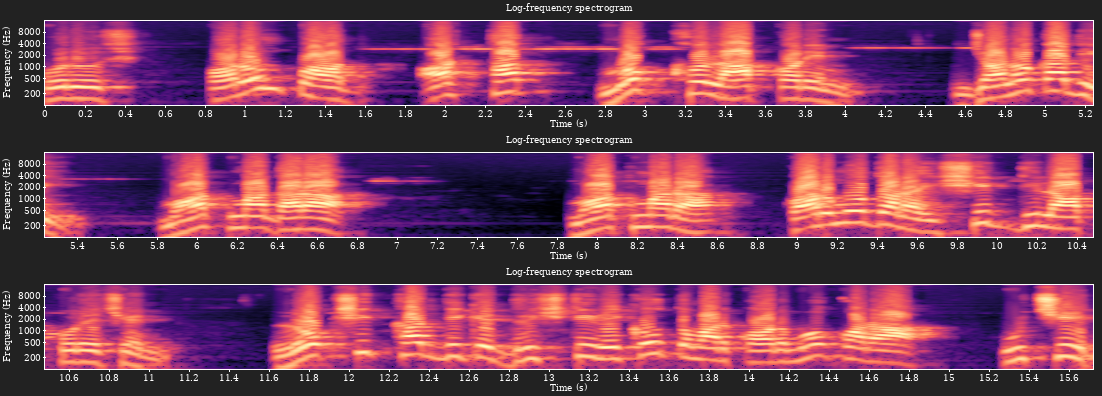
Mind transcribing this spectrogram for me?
পুরুষ পরম পদ অর্থাৎ মোক্ষ লাভ করেন। জনকাদি মহাত্মা দ্বারা মহাত্মারা কর্ম দ্বারাই সিদ্ধি লাভ করেছেন। লোকশিক্ষার দিকে দৃষ্টি রেখেও তোমার কর্ম করা উচিত।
